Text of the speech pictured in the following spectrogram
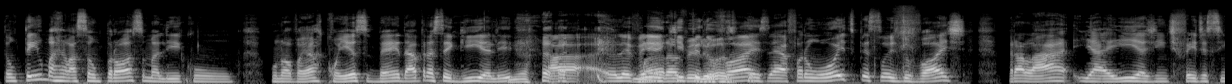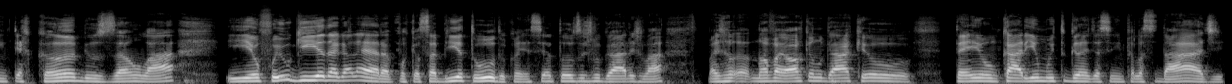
Então tenho uma relação próxima ali com, com Nova York, conheço bem, dá pra seguir ali. Ah, eu levei a equipe do. Voz, é, foram oito pessoas do Voz pra lá, e aí a gente fez esse intercâmbiozão lá, e eu fui o guia da galera, porque eu sabia tudo, conhecia todos os lugares lá, mas ah, Nova York é um lugar que eu tenho um carinho muito grande, assim, pela cidade,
